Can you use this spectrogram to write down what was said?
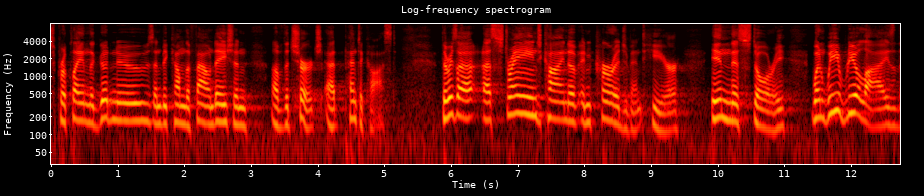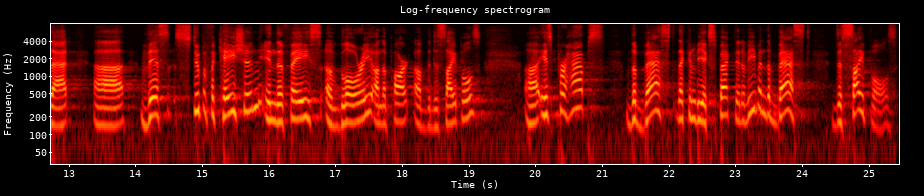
to proclaim the good news and become the foundation of the church at Pentecost. There is a, a strange kind of encouragement here in this story when we realize that uh, this stupefaction in the face of glory on the part of the disciples uh, is perhaps the best that can be expected of even the best disciples.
